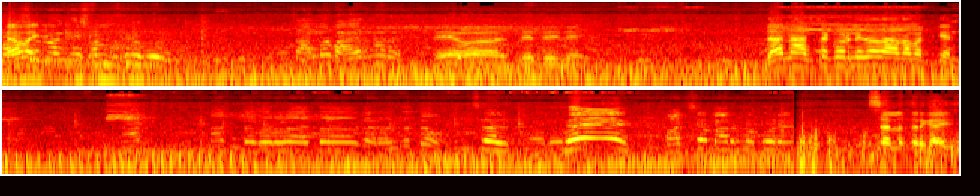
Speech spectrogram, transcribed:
काय पाहिजे हो, दे दे दे. जा नाश्ता करून ये जा दादा पटकन. चल. चला तर गाईस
